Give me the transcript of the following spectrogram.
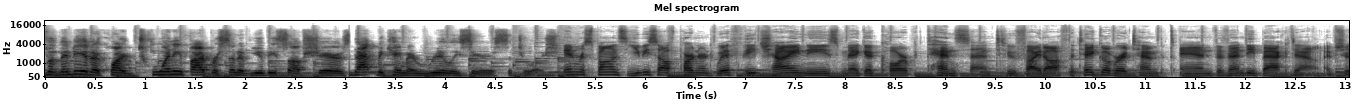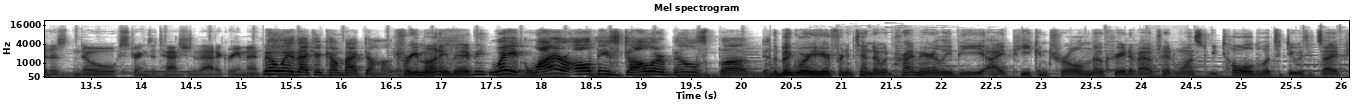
Vivendi had acquired 25% of Ubisoft shares. That became a really serious situation. In response, Ubisoft partnered with the Chinese megacorp Tencent to fight off the takeover attempt, and Vivendi backed down. I'm sure there's no strings attached to that agreement. No way that could come back to haunt. Free money, baby. Wait, why are all these dollar bills bugged? The big worry here for Nintendo would primarily be IP control. No creative outfit wants to be told what to do with its IP.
